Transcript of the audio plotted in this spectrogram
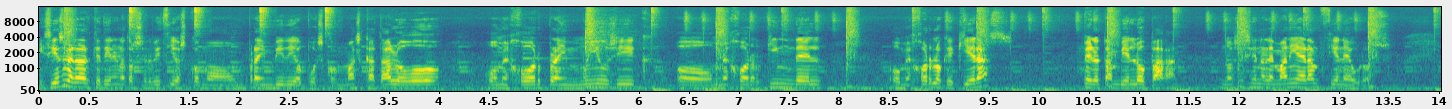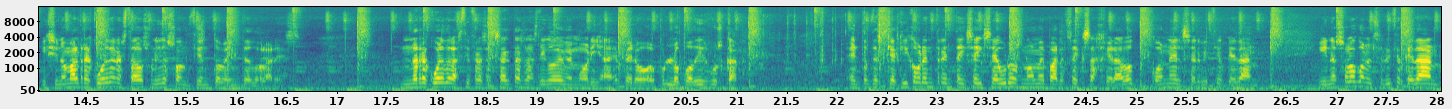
y si es verdad que tienen otros servicios como un Prime Video pues con más catálogo o mejor Prime Music o mejor Kindle o mejor lo que quieras, pero también lo pagan. No sé si en Alemania eran 100 euros. Y si no mal recuerdo, en Estados Unidos son 120 dólares. No recuerdo las cifras exactas, las digo de memoria, ¿eh? pero lo podéis buscar. Entonces, que aquí cobren 36 euros no me parece exagerado con el servicio que dan. Y no solo con el servicio que dan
